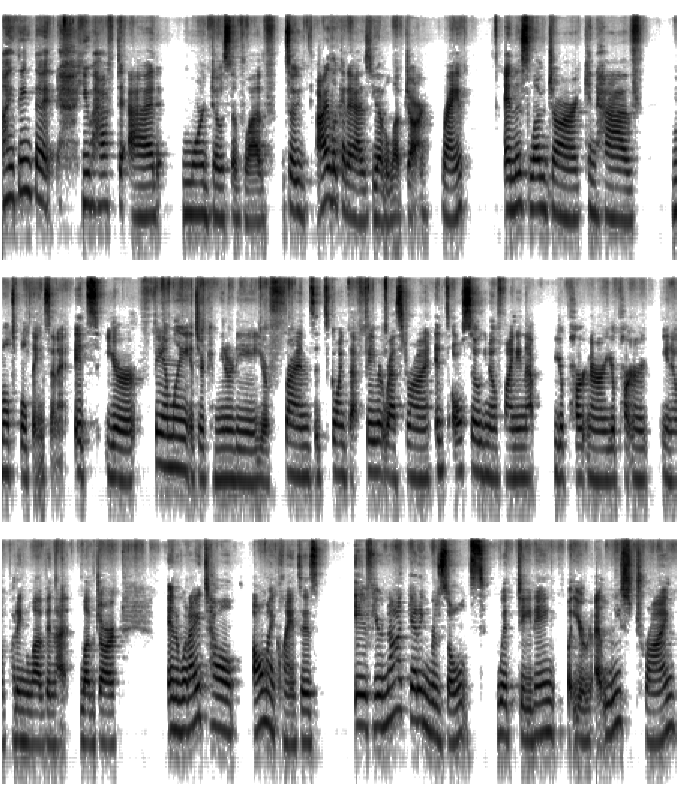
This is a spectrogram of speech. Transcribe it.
I think that you have to add more dose of love. So I look at it as you have a love jar, right? And this love jar can have multiple things in it. It's your family, it's your community, your friends, it's going to that favorite restaurant. It's also, you know, finding that your partner, your partner, you know, putting love in that love jar. And what I tell all my clients is if you're not getting results with dating, but you're at least trying,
